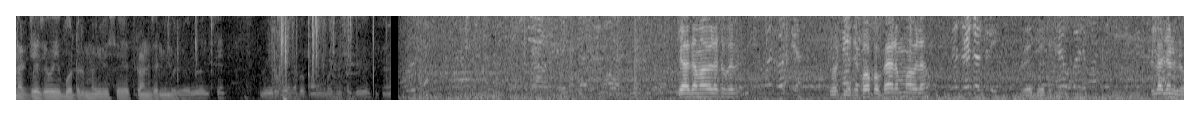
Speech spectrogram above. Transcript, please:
તમારે જે જોઈએ બોટલ મળી છે, ત્રણ હજારની બોટલ અવેલેબલ છે. મિત્રો કોઈને છે જોઈએ. ક્યાં ગામ આવેલા છો સોસિયા છે. ખોખો કયા રમવા આવેલા? કેટલા જણ છો?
